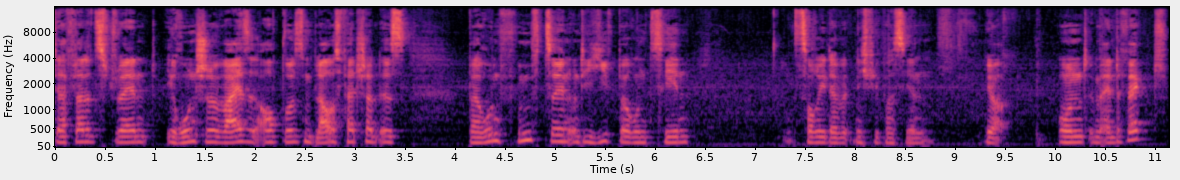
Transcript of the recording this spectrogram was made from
der Flooded Strand ironischerweise, obwohl es ein blaues Fettstand ist, bei rund 15 und die Heave bei rund 10. Sorry, da wird nicht viel passieren. Ja, und im Endeffekt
